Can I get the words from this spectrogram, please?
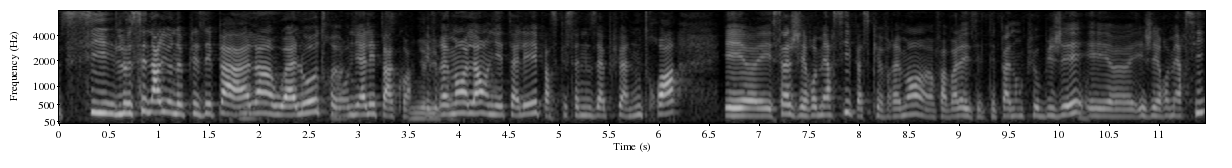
si le scénario ne plaisait pas à l'un ou à l'autre, Ouais. on n'y allait pas. Quoi. Et vraiment, là, on y est allé parce que ça nous a plu à nous trois. Et, et ça, j'ai remercié parce que vraiment, enfin voilà, ils n'étaient pas non plus obligés et, et j'ai remercié.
